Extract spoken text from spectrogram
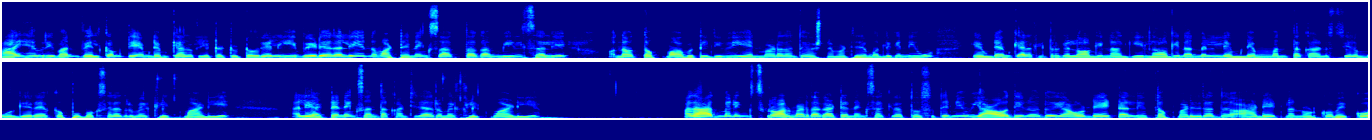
Hi everyone welcome to M M calculator tutorial ಈ ವಿಡಿಯೋದಲ್ಲಿ ನಾವು ಅಟೆಂಡೆನ್ಸ್ ಹಾಕಿದಾಗ ಮೀಲ್ಸಲ್ಲಿ ನಾವು ತಪ್ಪು ಮಾಡಿಬಿಟ್ಟಿದ್ದೀವಿ ಏನು ಮಾಡೋದಂತ ಯೋಚನೆ ಮಾಡ್ತಿದ್ದೀವಿ. ಮೊದಲಿಗೆ ನೀವು ಎಂ ಡಿ ಎಂ ಕ್ಯಾಲ್ಕುಲೇಟರ್ಗೆ ಲಾಗಿನ್ ಆಗಿ ಲಾಗಿನ್ ಆದಮೇಲೆ ಇಲ್ಲಿ ಎಂ ಡಿ ಎಂ ಅಂತ ಕಾಣಿಸ್ತಿಲ್ಲ ಮೂರು ಗೆರೆ ಕಪ್ಪು ಬಾಕ್ಸಲ್ಲಿ ಅದ್ರ ಮೇಲೆ ಕ್ಲಿಕ್ ಮಾಡಿ. ಅಲ್ಲಿ ಅಟೆಂಡೆನ್ಸ್ ಅಂತ ಕಾಣ್ತಿದೆ ಅದ್ರ ಮೇಲೆ ಕ್ಲಿಕ್ ಮಾಡಿ. ಅದಾದಮೇಲೆ ಹಿಂಗೆ ಸ್ಕ್ರಾಲ್ ಮಾಡಿದಾಗ ಅಟೆಂಡೆನ್ಸ್ ಹಾಕಿರೋದು ತೋರಿಸುತ್ತೆ. ನೀವು ಯಾವ ದಿನದ್ದು, ಯಾವ ಡೇಟಲ್ಲಿ ನೀವು ತಪ್ಪು ಮಾಡಿದ್ರೆ ಅದು ಆ ಡೇಟ್ನ ನೋಡ್ಕೋಬೇಕು.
